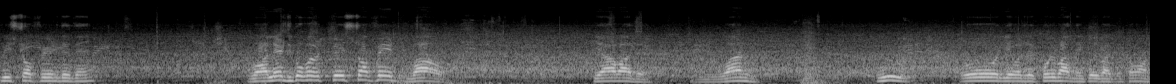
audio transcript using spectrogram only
ट्विस्ट ऑफ़ फेट देते हैं। Go for twist of fate वाह क्या बात है वन टू और ये वजह कोई बात नहीं, कोई बात नहीं कमान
